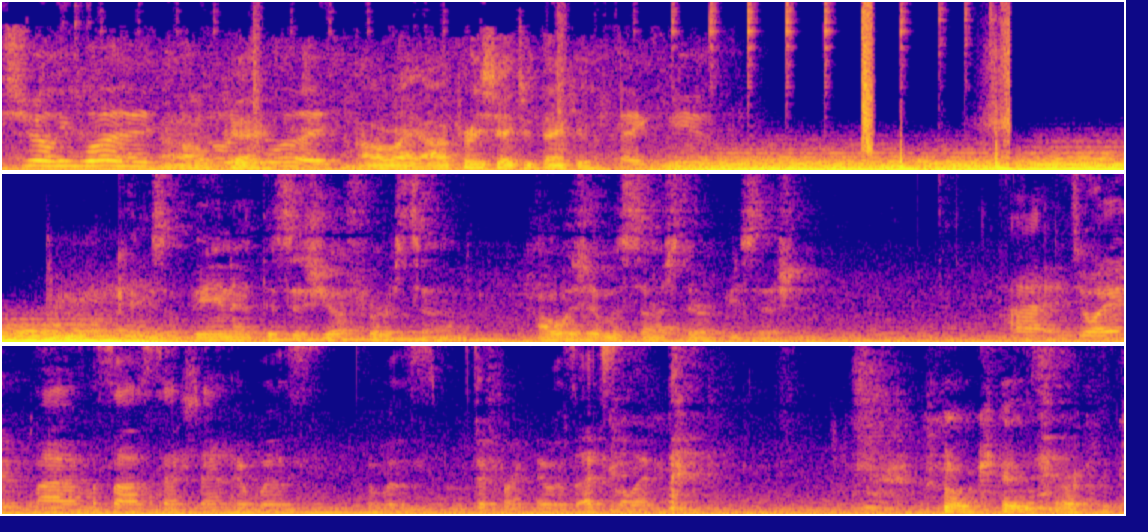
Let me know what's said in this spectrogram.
Surely would. Okay. Surely would. All right, I appreciate you. Thank you. Thank you. Okay, so being that this is your first time, how was your massage therapy session? I enjoyed my massage session. It was it was different. It was excellent. Okay, perfect.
